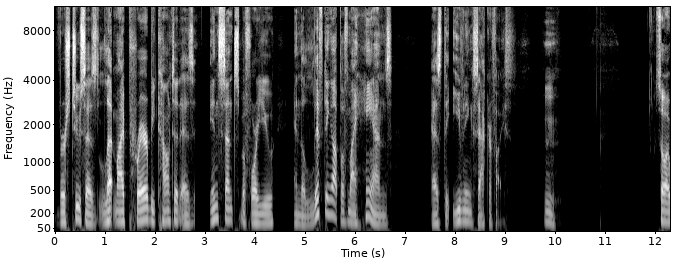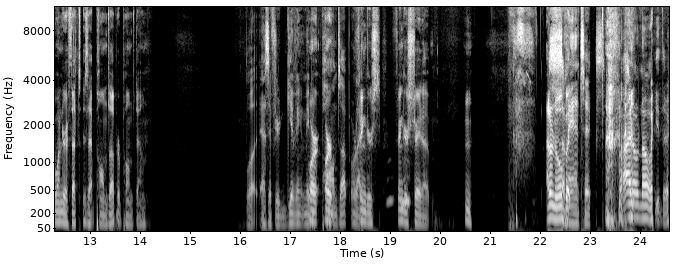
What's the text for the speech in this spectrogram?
verse 2 says, Let my prayer be counted as incense before you and the lifting up of my hands as the evening sacrifice. Hmm. So I wonder if that's is that palms up or palms down? Well, as if you're giving maybe Or- or palms up or like fingers fingers straight up. Hmm. I don't know, but semantics. I don't know either.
